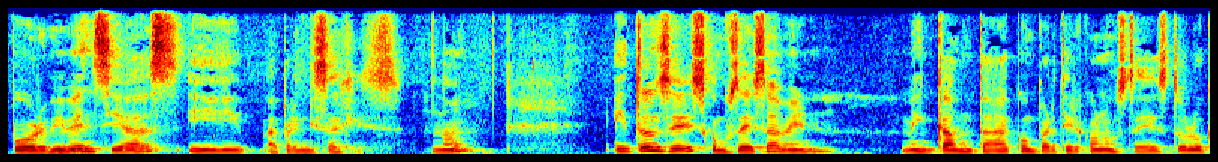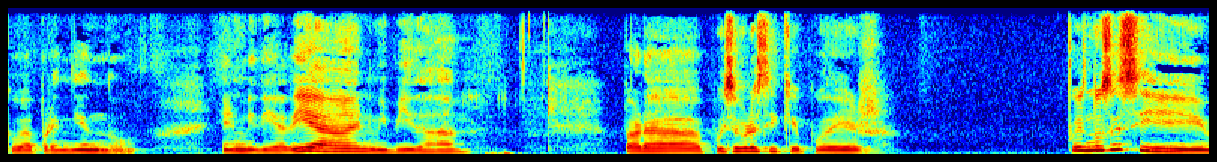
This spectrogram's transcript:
por vivencias y aprendizajes, ¿no? Entonces, como ustedes saben, me encanta compartir con ustedes todo lo que voy aprendiendo en mi día a día, en mi vida, para pues ahora sí que poder, pues no sé si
